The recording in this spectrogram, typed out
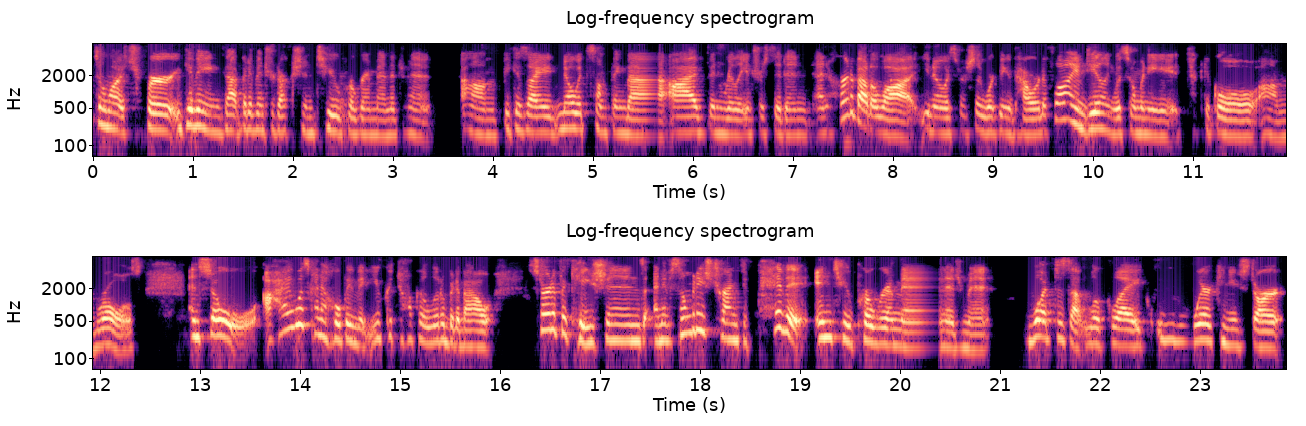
so much for giving that bit of introduction to program management um, because I know it's something that I've been really interested in and heard about a lot, you know, especially working with PowerToFly and dealing with so many technical um, roles. And so I was kind of hoping that you could talk a little bit about certifications and if somebody's trying to pivot into program management what does that look like? Where can you start?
